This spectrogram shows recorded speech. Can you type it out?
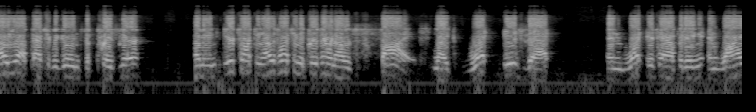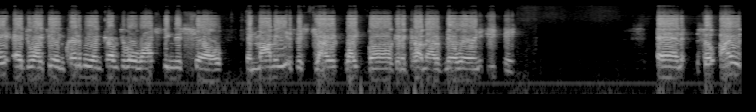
oh yeah, Patrick McGoohan's The Prisoner. I mean, you're talking. I was watching The Prisoner when I was five. Like, what is that? And what is happening? And why uh, do I feel incredibly uncomfortable watching this show? And mommy is this giant white ball going to come out of nowhere and eat me? And so I was.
